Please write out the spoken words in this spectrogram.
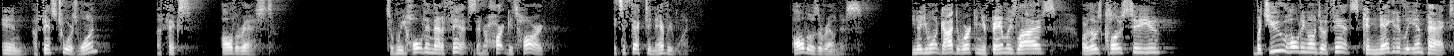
And offense towards one affects all the rest. So when we hold in that offense and our heart gets hard, it's affecting everyone, all those around us. You know, you want God to work in your family's lives or those close to you. But you holding on to offense can negatively impact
